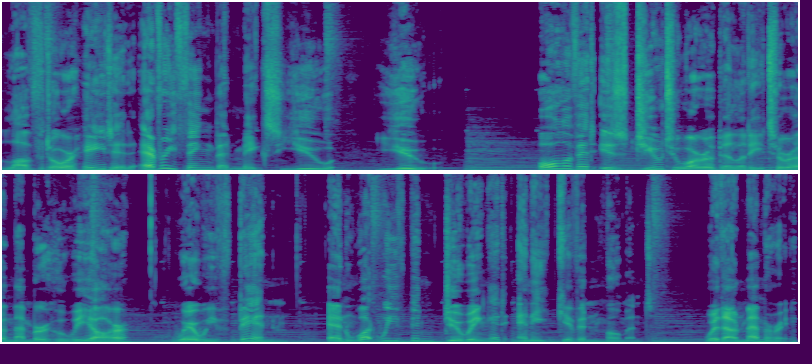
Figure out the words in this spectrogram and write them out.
loved or hated, everything that makes you you. All of it is due to our ability to remember who we are, where we've been, and what we've been doing at any given moment. Without memory,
